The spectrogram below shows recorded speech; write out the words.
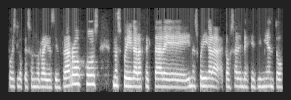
pues lo que son los rayos infrarrojos, nos puede llegar a afectar eh, y nos puede llegar a causar envejecimiento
